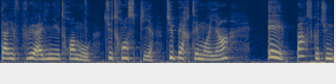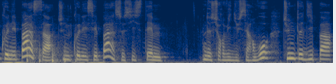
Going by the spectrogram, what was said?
t'arrives plus à aligner trois mots, tu transpires, tu perds tes moyens. Et parce que tu ne connais pas ça, tu ne connaissais pas ce système de survie du cerveau. Tu ne te dis pas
